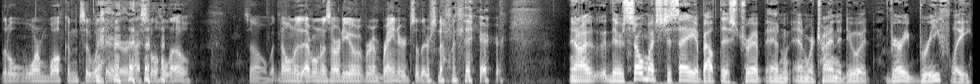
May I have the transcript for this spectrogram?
little warm welcome to Wipaire, a nice little hello. So, but no one was, everyone was already over in Brainerd, so there's no one there. You know, there's so much to say about this trip, and, and we're trying to do it very briefly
